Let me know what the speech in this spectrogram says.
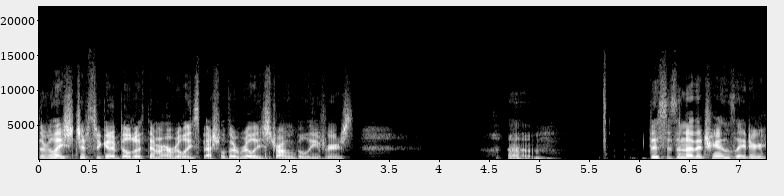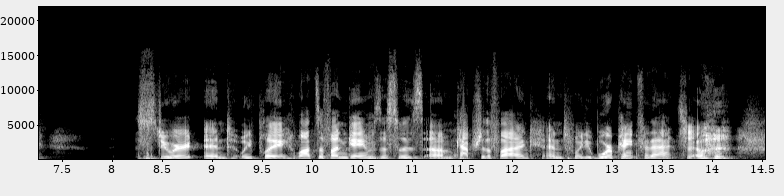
the relationships we're going to build with them are really special. They're really strong believers. Um, this is another translator, Stuart, and we play lots of fun games. This was um, capture the flag, and we do war paint for that. So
